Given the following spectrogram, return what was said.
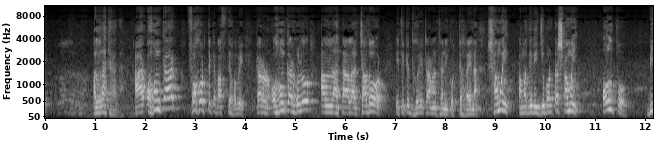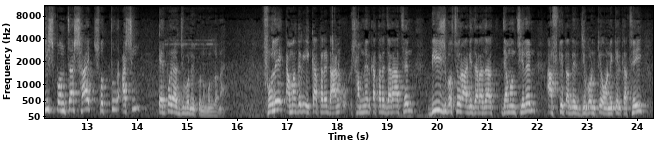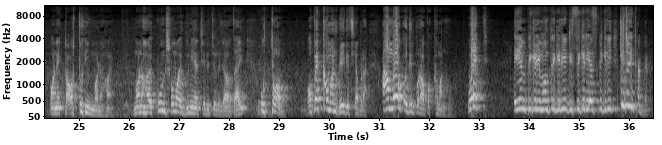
আল্লাহ তাআলা। আর অহংকার ফখর থেকে বাঁচতে হবে। কারণ অহংকার হলো আল্লাহ তাআলার চাদর। এটাকে ধরে টানাটানি করতে হয় না। সাময়িক, আমাদের এই জীবনটা সাময়িক। অল্প, বিশ, পঞ্চাশ, ষাট, সত্তর, আশি, এরপরে আর জীবনের কোনো মূল্য নাই। ফলে আমাদের এই কাতারে ডান, সামনের কাতারে যারা আছেন ২০ বছর আগে যারা যেমন ছিলেন, আজকে তাদের জীবনকে অনেকের কাছেই অনেকটা অর্থহীন মনে হয়। মনে হয় কোন সময় দুনিয়া ছেড়ে চলে যাওয়া যায়? উত্তম। অপেক্ষমান হয়ে গেছি আমরা। আমরাও কদিন পরে অপেক্ষমান হব। ওয়েট এই এমপিগিরি মন্ত্রীগিরি ডিসিগিরি এসপিগিরি কিছুই থাকবে না।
